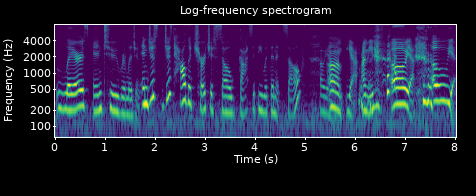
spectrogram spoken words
layers into religion and just just how the church is so gossipy within itself. oh yeah Um, yeah, I mean, oh yeah oh yeah,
